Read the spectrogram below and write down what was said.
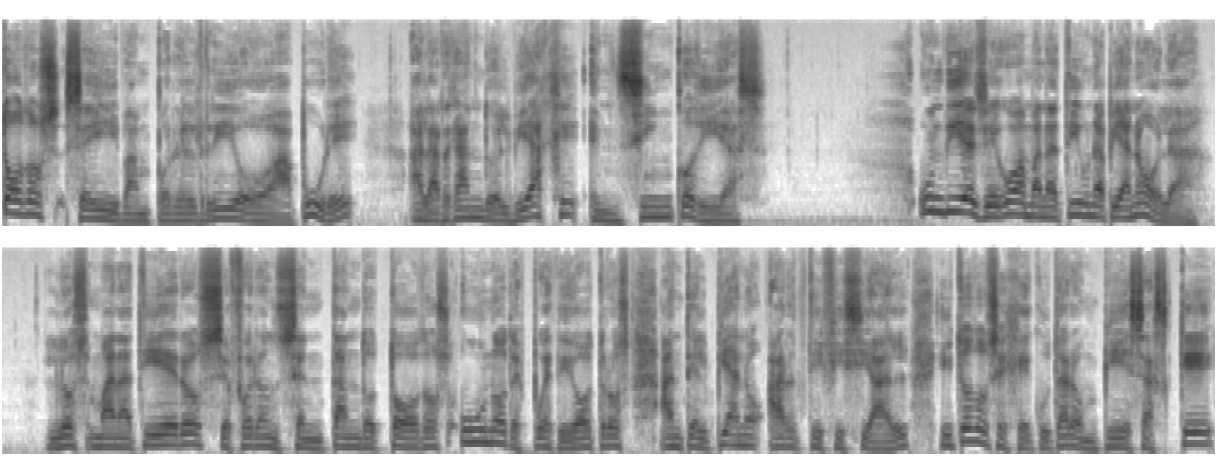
Todos se iban por el río Apure alargando el viaje en cinco días. Un día llegó a Manatí una pianola. Los manatieros se fueron sentando todos, uno después de otros, ante el piano artificial, y todos ejecutaron piezas que,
